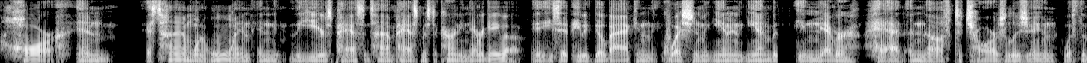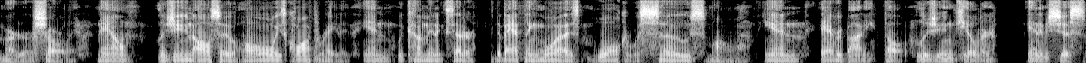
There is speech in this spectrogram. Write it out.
horror. And as time went on and the years passed and time passed, Mr. Kearney never gave up. He said he would go back and question him again and again, but he never had enough to charge Lejeune with the murder of Charlotte. Now, Lejeune also always cooperated and would come in, etc. The bad thing was Walker was so small and everybody thought Lejeune killed her. And it was just,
